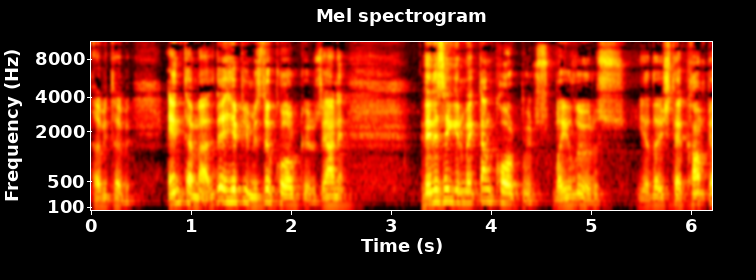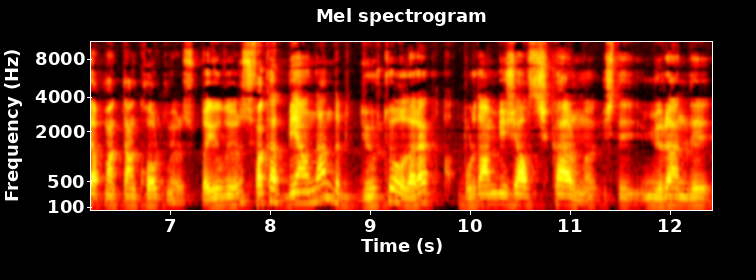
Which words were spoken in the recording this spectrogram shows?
Tabii tabii. En temelde hepimiz de korkuyoruz. Yani denize girmekten korkmuyoruz, bayılıyoruz. Ya da işte kamp yapmaktan korkmuyoruz, bayılıyoruz. Fakat bir yandan da bir dürtü olarak buradan bir javs çıkar mı? İşte mürendi,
